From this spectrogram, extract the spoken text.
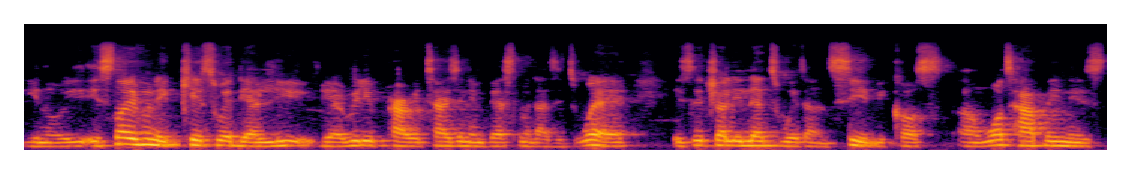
you know, it's not even a case where they are they are really prioritizing investment as it were. It's literally let's wait and see because um, what's happening is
